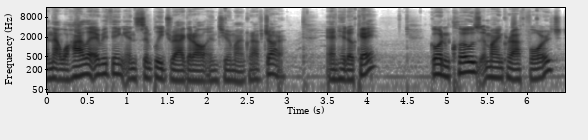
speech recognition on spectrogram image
and that will highlight everything and simply drag it all into your Minecraft jar. And hit OK. Go ahead and close a Minecraft Forge.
